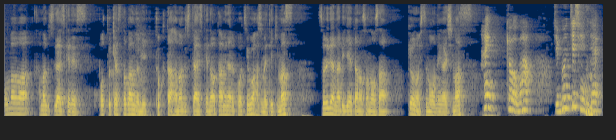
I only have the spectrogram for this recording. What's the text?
こんばんは浜口大輔ですポッドキャスト番組ドクター浜口大輔のターミナルコーチングを始めていきますそれではナビゲーターの園尾さん今日の質問をお願いしますはい今日は自分自身で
